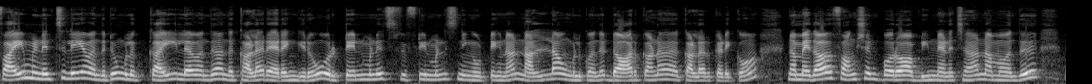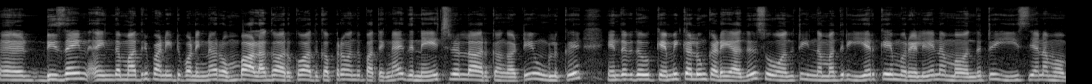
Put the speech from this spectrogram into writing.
ஃபைவ் மினிட்ஸ்லேயே வந்துட்டு உங்களுக்கு கையில் வந்து அந்த கலர் இறங்கிரும். ஒரு டென் மினிட்ஸ் ஃபிஃப்டீன் மினிட்ஸ் நீங்கள் விட்டிங்கன்னா நல்லா உங்களுக்கு வந்து டார்க்கான கலர் கிடைக்கும். நம்ம ஏதாவது ஃபங்க்ஷன் போகிறோம் அப்படின்னு நினச்சா நம்ம வந்து டிசைன் இந்த மாதிரி பண்ணிட்டு போனீங்கன்னா ரொம்ப அழகாக இருக்கும். அதுக்கப்புறம் வந்து பார்த்திங்கன்னா இது நேச்சுரலாக இருக்கங்காட்டி உங்களுக்கு எந்த வித கெமிக்கலும் கிடையாது. ஸோ வந்துட்டு இந்த மாதிரி இயற்கை முறையிலேயே நம்ம வந்துட்டு ஈஸியாக நம்ம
